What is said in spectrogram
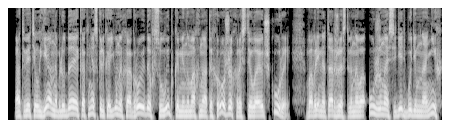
— ответил я, наблюдая, как несколько юных агроидов с улыбками на мохнатых рожах расстилают шкуры. Во время торжественного ужина сидеть будем на них,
